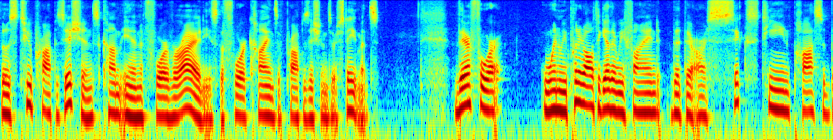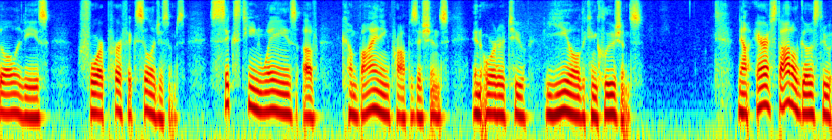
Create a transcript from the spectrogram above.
those two propositions come in four varieties, the four kinds of propositions or statements. Therefore, when we put it all together, we find that there are 16 possibilities for perfect syllogisms, 16 ways of combining propositions in order to yield conclusions. Now, Aristotle goes through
